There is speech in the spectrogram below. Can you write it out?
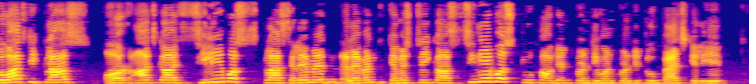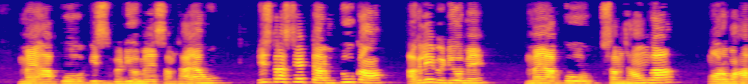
तो आज की क्लास और आज का syllabus class eleventh eleventh chemistry का सिलेबस 2021-22 बैच के लिए मैं आपको इस वीडियो में समझाया हूँ। इस तरह से टर्म टू का अगले वीडियो में मैं आपको समझाऊँगा और वहाँ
